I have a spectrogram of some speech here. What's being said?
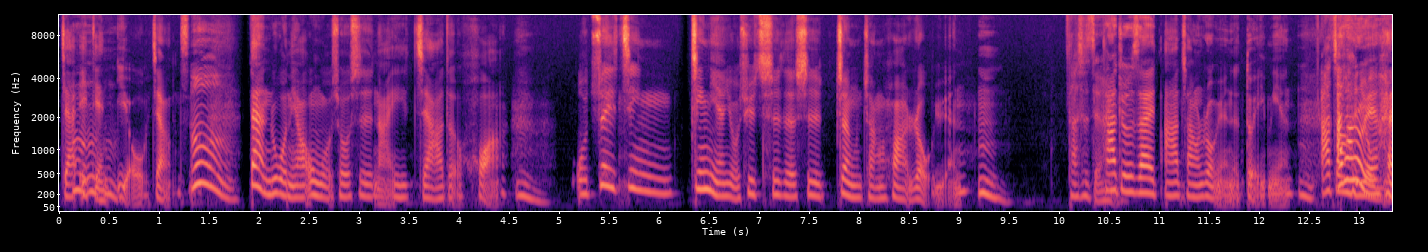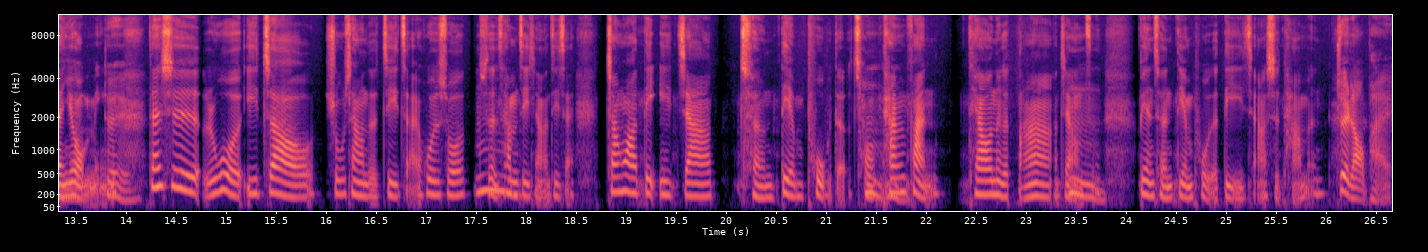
加一点油这样子。嗯，但如果你要问我说是哪一家的话，嗯，我最近今年有去吃的是正彰化肉圆。嗯，它是怎样？他就是在阿彰肉圆的对面。嗯，阿彰肉圆很有名。对，但是如果依照书上的记载，或者说是他们自己讲的记载，彰化第一家成店铺的，从摊贩挑那个档这样子变成店铺的第一家是他们最老牌。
